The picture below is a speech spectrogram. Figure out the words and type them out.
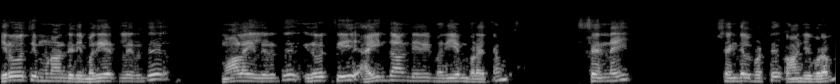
இருபத்தி மூணாம் தேதி மதியத்திலிருந்து மாலையிலிருந்து இருபத்தி ஐந்தாம் தேதி மதியம் வரைக்கும் சென்னை செங்கல்பட்டு காஞ்சிபுரம்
